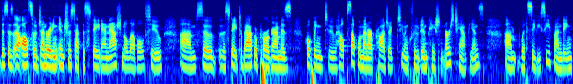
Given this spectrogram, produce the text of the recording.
this is also generating interest at the state and national level too. Um, so the state tobacco program is hoping to help supplement our project to include inpatient nurse champions um, with CDC funding.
